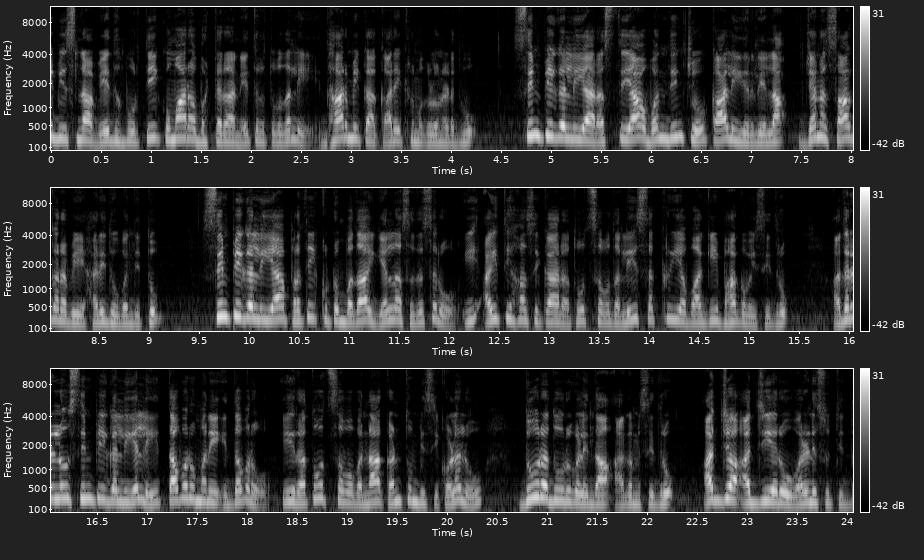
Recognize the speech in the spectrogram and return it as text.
ಬೀಸ್ನ ವೇದಮೂರ್ತಿ ಕುಮಾರ ಭಟ್ಟರ ನೇತೃತ್ವದಲ್ಲಿ ಧಾರ್ಮಿಕ ಕಾರ್ಯಕ್ರಮಗಳು ನಡೆದವು. ಸಿಂಪಿಗಲ್ಲಿಯ ರಸ್ತೆಯ ಒಂದಿಂಚು ಖಾಲಿ ಇರಲಿಲ್ಲ. ಜನಸಾಗರವೇ ಹರಿದು ಬಂದಿತ್ತು. ಸಿಂಪಿಗಲ್ಲಿಯ ಪ್ರತಿ ಕುಟುಂಬದ ಎಲ್ಲ ಸದಸ್ಯರು ಈ ಐತಿಹಾಸಿಕ ರಥೋತ್ಸವದಲ್ಲಿ ಸಕ್ರಿಯವಾಗಿ ಭಾಗವಹಿಸಿದ್ರು. ಅದರಲ್ಲೂ ಸಿಂಪಿಗಲ್ಲಿಯಲ್ಲಿ ತವರು ಮನೆ ಇದ್ದವರು ಈ ರಥೋತ್ಸವವನ್ನ ಕಣ್ತುಂಬಿಸಿಕೊಳ್ಳಲು ದೂರ ದೂರುಗಳಿಂದ ಆಗಮಿಸಿದ್ರು. ಅಜ್ಜ ಅಜ್ಜಿಯರು ವರ್ಣಿಸುತ್ತಿದ್ದ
